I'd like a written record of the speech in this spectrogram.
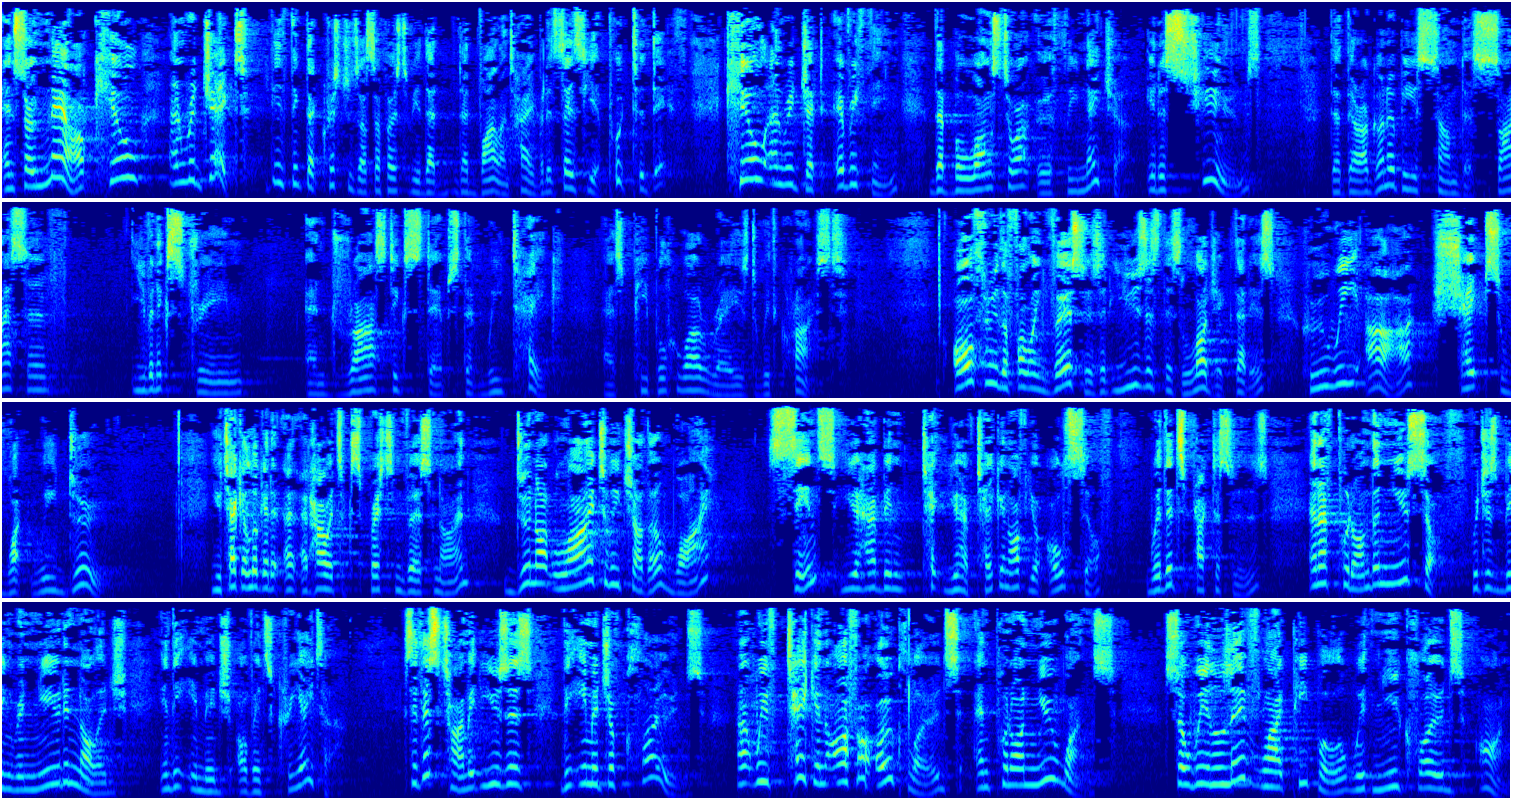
And so now, kill and reject. You didn't think that Christians are supposed to be that, that violent, hey, but it says here, put to death kill and reject everything that belongs to our earthly nature. It assumes that there are going to be some decisive, even extreme, and drastic steps that we take as people who are raised with Christ. All through the following verses, it uses this logic that is, who we are shapes what we do. You take a look at, at how it's expressed in verse 9. Do not lie to each other. Why? Since you have, been ta- you have taken off your old self with its practices and have put on the new self, which is being renewed in knowledge in the image of its creator. So this time it uses the image of clothes. Uh, we've taken off our old clothes and put on new ones. So we live like people with new clothes on.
